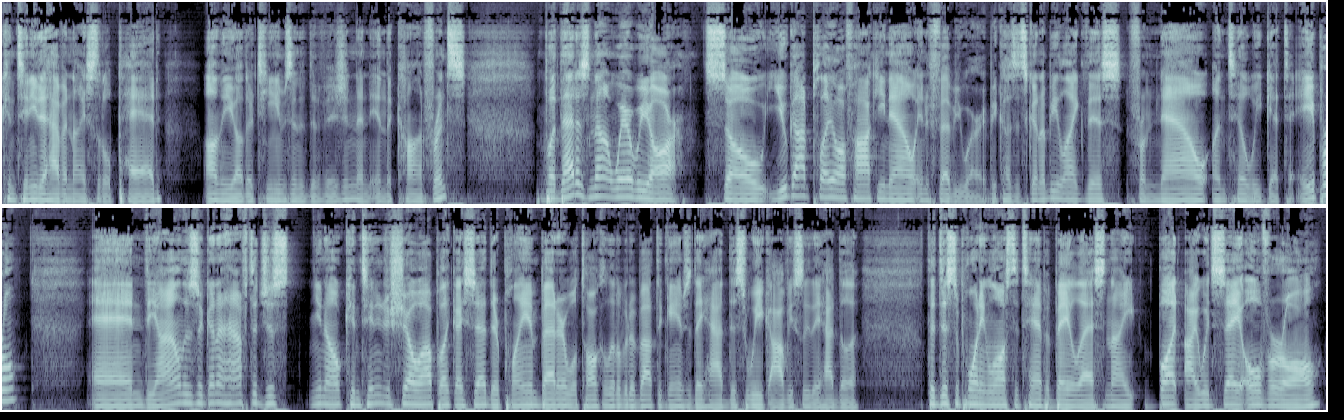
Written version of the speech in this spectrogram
continue to have a nice little pad on the other teams in the division and in the conference. But that is not where we are. So you got playoff hockey now in February because it's going to be like this from now until we get to April. And the Islanders are going to have to just you know, continue to show up. Like I said, they're playing better. We'll talk a little bit about the games that they had this week. Obviously, they had the the disappointing loss to Tampa Bay last night, but I would say overall,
